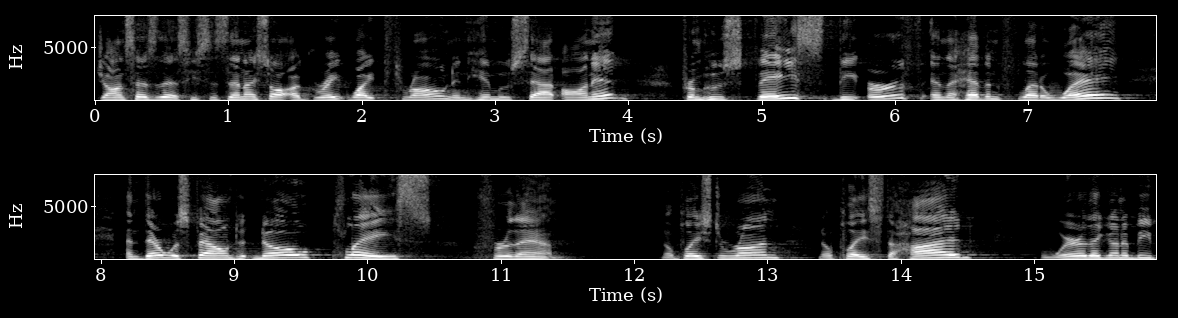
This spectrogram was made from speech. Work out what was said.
John says this He says, Then I saw a great white throne and him who sat on it, from whose face the earth and the heaven fled away, and there was found no place for them. No place to run, no place to hide. Where are they going to be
